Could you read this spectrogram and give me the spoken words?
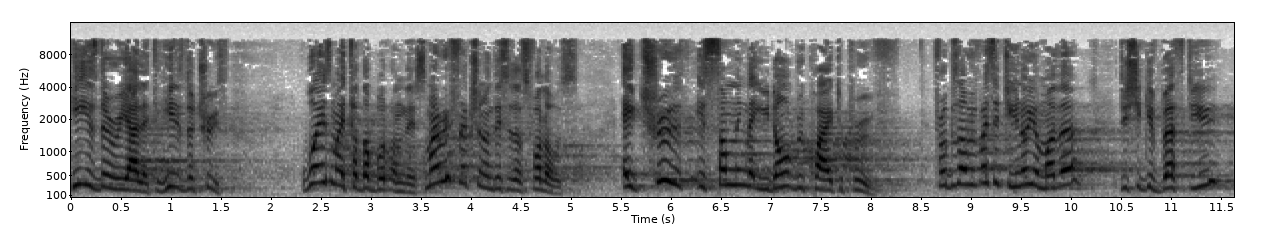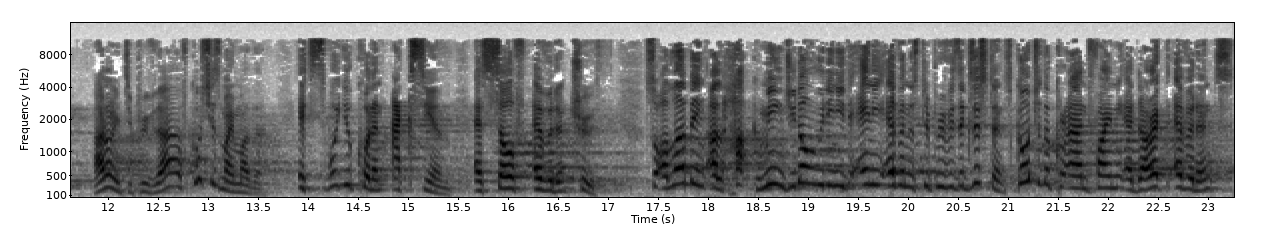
He is the reality. He is the truth. What is my tadabbur on this? My reflection on this is as follows. A truth is something that you don't require to prove. For example, if I said to you, you know your mother, did she give birth to you? I don't need to prove that. Of course she's my mother. It's what you call an axiom, a self-evident truth. So Allah being al-haq means you don't really need any evidence to prove His existence. Go to the Quran, find me a direct evidence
